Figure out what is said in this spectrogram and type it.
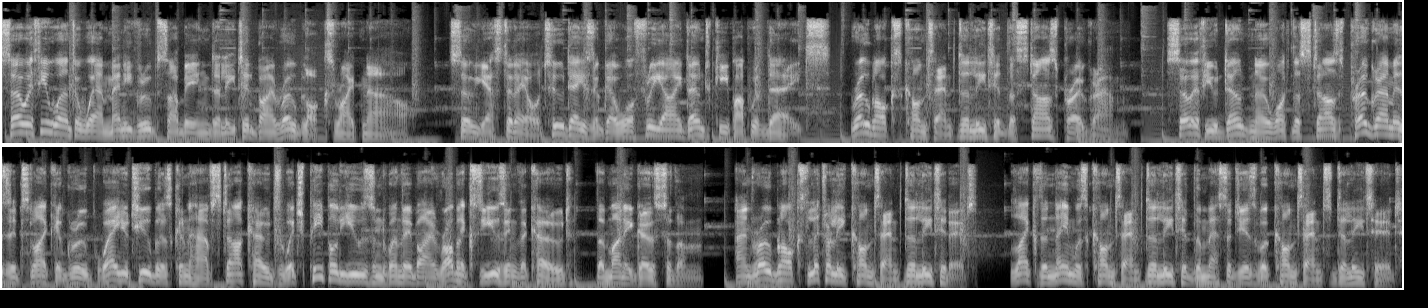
So if you weren't aware many groups are being deleted by Roblox right now. So yesterday or two days ago or three I don't keep up with dates, Roblox content deleted the STARS program. So if you don't know what the STARS program is it's like a group where YouTubers can have star codes which people use and when they buy Robux using the code, the money goes to them. And Roblox literally content deleted it. Like the name was content deleted the messages were content deleted.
